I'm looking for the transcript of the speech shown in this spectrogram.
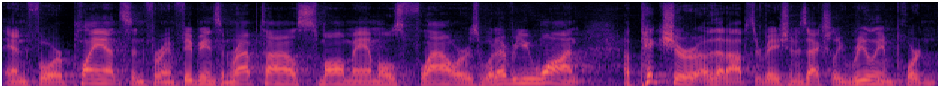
And for plants and for amphibians and reptiles, small mammals, flowers, whatever you want, a picture of that observation is actually really important.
